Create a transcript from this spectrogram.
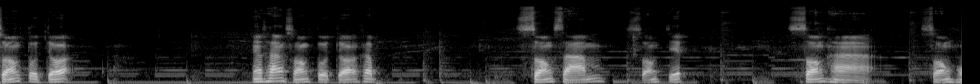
สองตัวเจาะแนวทางสองตัวเจาะครับสองสามสองเจ็ดสองห้าสองห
